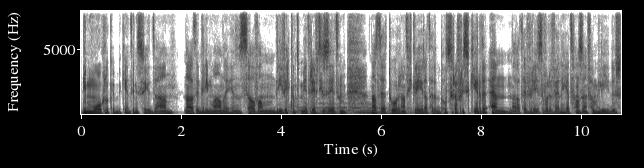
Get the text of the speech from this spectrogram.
die mogelijke bekentenissen gedaan nadat hij drie maanden in een cel van drie vierkante meter heeft gezeten, nadat hij het horen had gekregen dat hij de doodstraf riskeerde en nadat hij vreesde voor de veiligheid van zijn familie. Dus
